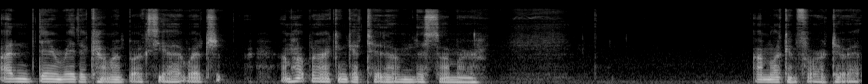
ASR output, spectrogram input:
I didn't read the comic books yet, which I'm hoping I can get to them this summer. I'm looking forward to it.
